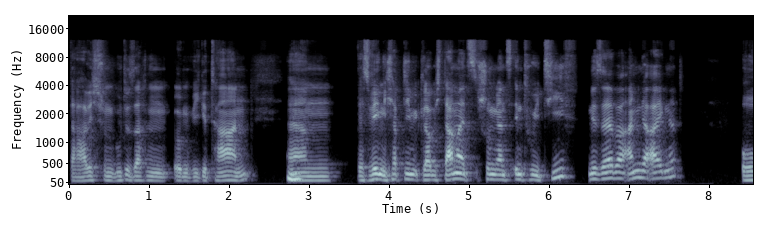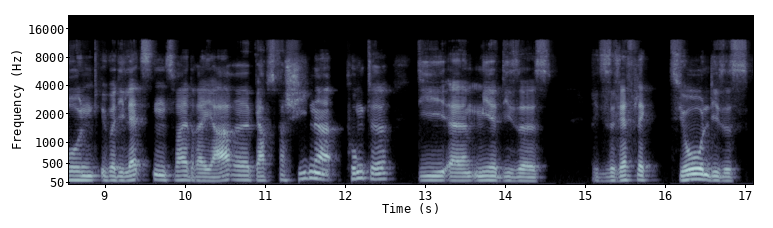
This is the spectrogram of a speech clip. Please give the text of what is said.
da habe ich schon gute Sachen irgendwie getan. Mhm. Ähm, deswegen, ich habe die, glaube ich, damals schon ganz intuitiv mir selber angeeignet. Und über die letzten zwei, drei Jahre gab es verschiedene Punkte, die äh, mir dieses, diese Reflexion, dieses,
